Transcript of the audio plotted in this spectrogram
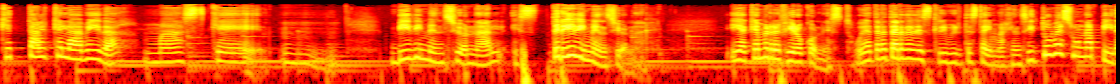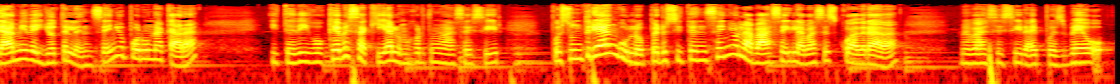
¿Qué tal que la vida, más que mm, bidimensional, es tridimensional? ¿Y a qué me refiero con esto? Voy a tratar de describirte esta imagen. Si tú ves una pirámide y yo te la enseño por una cara y te digo, ¿qué ves aquí? A lo mejor tú me vas a decir, pues un triángulo, pero si te enseño la base y la base es cuadrada, me vas a decir, ay, pues veo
